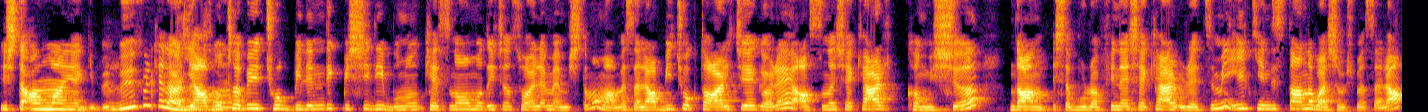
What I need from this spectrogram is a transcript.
işte Almanya gibi büyük ülkeler. ya bu tabii çok bilindik bir şey değil. Bunu kesin olmadığı için söylememiştim ama mesela birçok tarihçiye göre aslında şeker kamışı dan işte bu rafine şeker üretimi ilk Hindistan'da başlamış mesela.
